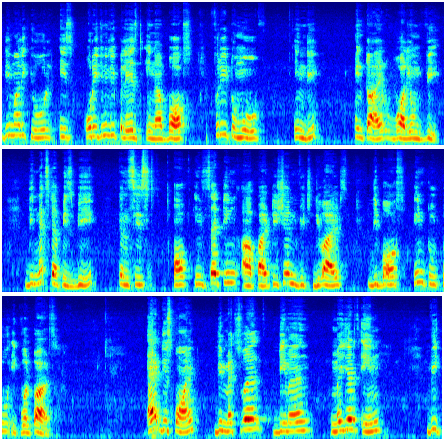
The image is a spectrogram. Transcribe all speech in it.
the molecule is originally placed in a box free to move in the entire volume V. The next step is B consists of inserting a partition which divides the box into two equal parts. At this point, the Maxwell demon measures in which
